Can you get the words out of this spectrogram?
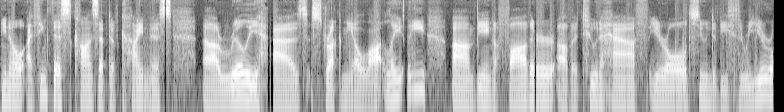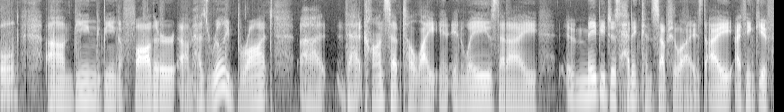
You know, I think this concept of kindness uh, really has struck me a lot lately. Um, being a father of a two and a half year old, soon to be three year old, um, being being a father um, has really brought uh, that concept to light in, in ways that I maybe just hadn't conceptualized. I, I think if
